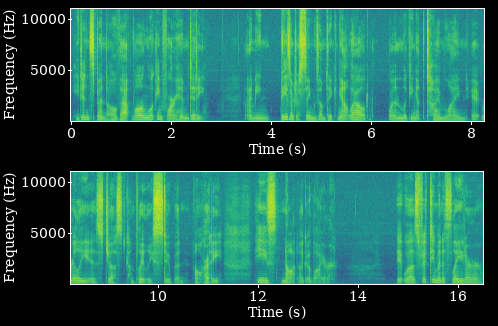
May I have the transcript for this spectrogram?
he didn't spend all that long looking for him, did he? I mean, these are just things I'm thinking out loud when looking at the timeline. It really is just completely stupid already. He's not a good liar. It was 15 minutes later,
